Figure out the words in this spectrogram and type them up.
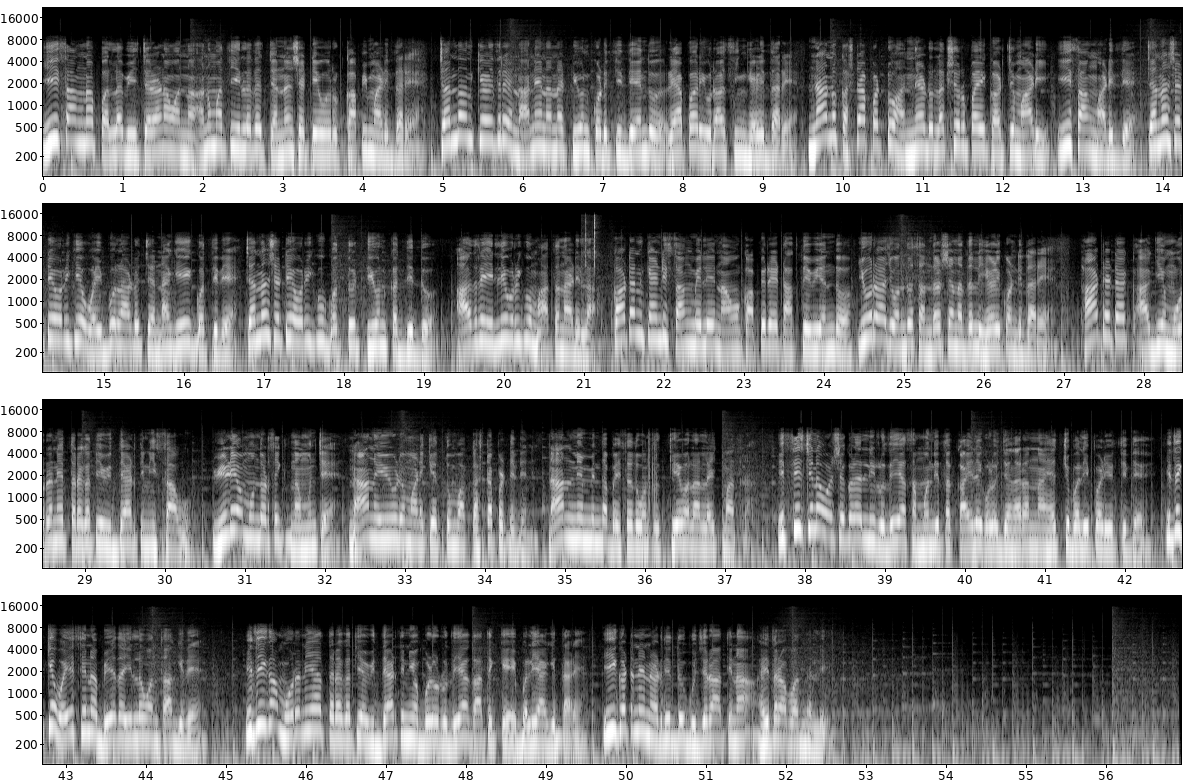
ಈ ಸಾಂಗ್ನ ಪಲ್ಲವಿ ಚರಣವನ್ನ ಅನುಮತಿ ಇಲ್ಲದೆ ಚಂದನ್ ಶೆಟ್ಟಿ ಅವರು ಕಾಪಿ ಮಾಡಿದ್ದಾರೆ. ಚಂದನ್ ಕೇಳಿದ್ರೆ, ನಾನೇ ನನ್ನ ಟ್ಯೂನ್ ಕೊಡುತ್ತಿದ್ದೆ ಎಂದು ರ್ಯಾಪರ್ ಯುವರಾಜ್ ಸಿಂಗ್ ಹೇಳಿದ್ದಾರೆ. ನಾನು ಕಷ್ಟಪಟ್ಟು ಹನ್ನೆರಡು ಲಕ್ಷ ರೂಪಾಯಿ ಖರ್ಚು ಮಾಡಿ ಈ ಸಾಂಗ್ ಮಾಡಿದ್ದೆ. ಚಂದನ್ ಶೆಟ್ಟಿ ಅವರಿಗೆ ವೈಬುಲ್ ಹಾಡು ಚೆನ್ನಾಗಿಯೇ ಗೊತ್ತಿದೆ. ಚಂದನ್ ಶೆಟ್ಟಿ ಅವರಿಗೂ ಗೊತ್ತು ಟ್ಯೂನ್ ಕದ್ದಿದ್ದು. ಆದರೆ ಇಲ್ಲಿವರೆಗೂ ಮಾತನಾಡಿಲ್ಲ. ಕಾಟನ್ ಕ್ಯಾಂಡಿ ಸಾಂಗ್ ಮೇಲೆ ನಾವು ಕಾಪಿರೈಟ್ ಹಾಕ್ತೀವಿ ಎಂದು ಯುವರಾಜ್ ಒಂದು ಸಂದರ್ಶನದಲ್ಲಿ ಹೇಳಿಕೊಂಡಿದ್ದಾರೆ. ಹಾರ್ಟ್ ಅಟ್ಯಾಕ್ ಆಗಿ ಮೂರನೇ ತರಗತಿಯ ವಿದ್ಯಾರ್ಥಿನಿ ಸಾವು ವಿಡಿಯೋ ಮುಂದುವರ್ಸೋಕ್ಕಿಂತ ಮುಂಚೆ ನಾನು ಈ ವಿಡಿಯೋ ಮಾಡೋಕ್ಕೆ ತುಂಬ ಕಷ್ಟಪಟ್ಟಿದ್ದೇನೆ. ನಾನು ನಿಮ್ಮಿಂದ ಬಯಸೋದು ಒಂದು ಕೇವಲ ಲೈಕ್ ಮಾತ್ರ. ಇತ್ತೀಚಿನ ವರ್ಷಗಳಲ್ಲಿ ಹೃದಯ ಸಂಬಂಧಿತ ಕಾಯಿಲೆಗಳು ಜನರನ್ನ ಹೆಚ್ಚು ಬಲಿ ಪಡೆಯುತ್ತಿದೆ. ಇದಕ್ಕೆ ವಯಸ್ಸಿನ ಭೇದ ಇಲ್ಲವಂತಾಗಿದೆ. ಇದೀಗ ಮೂರನೆಯ ತರಗತಿಯ ವಿದ್ಯಾರ್ಥಿನಿಯೊಬ್ಬಳು ಹೃದಯಾಘಾತಕ್ಕೆ ಬಲಿಯಾಗಿದ್ದಾಳೆ. ಈ ಘಟನೆ ನಡೆದಿದ್ದು ಗುಜರಾತಿನ ಹೈದರಾಬಾದ್ನಲ್ಲಿ.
